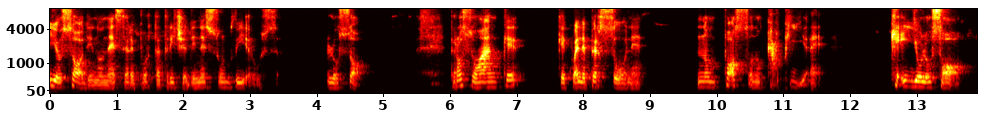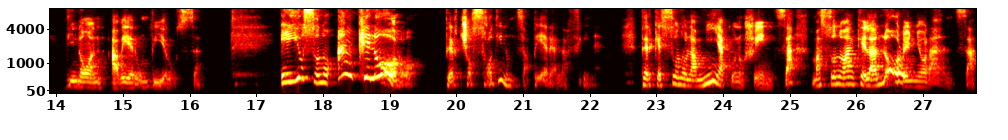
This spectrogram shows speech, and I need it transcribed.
Io so di non essere portatrice di nessun virus, lo so, però so anche che quelle persone non possono capire che io lo so di non avere un virus. E io sono anche loro, perciò so di non sapere alla fine, perché sono la mia conoscenza, ma sono anche la loro ignoranza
